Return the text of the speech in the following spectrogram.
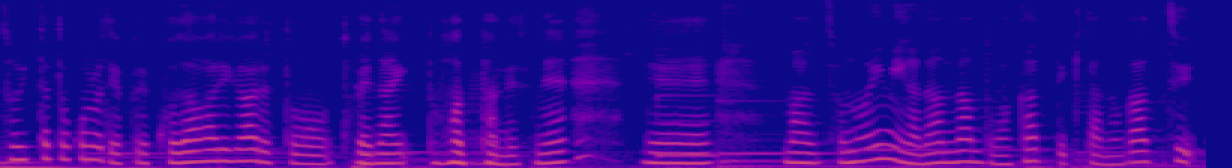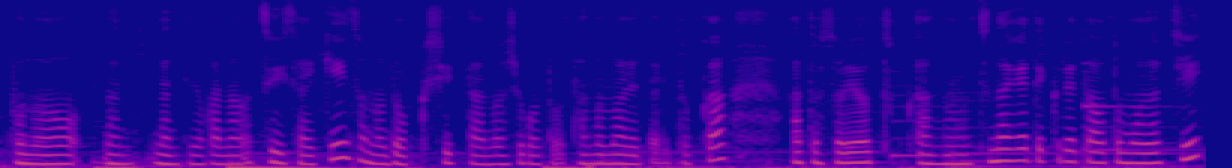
そういったところでやっぱりこだわりがあると飛べないと思ったんですね。でまあその意味がだんだんと分かってきたのがついこのなんなんていうのかなつい最近そのドッグシッターのお仕事を頼まれたりとかあとそれをあのつなげてくれたお友達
